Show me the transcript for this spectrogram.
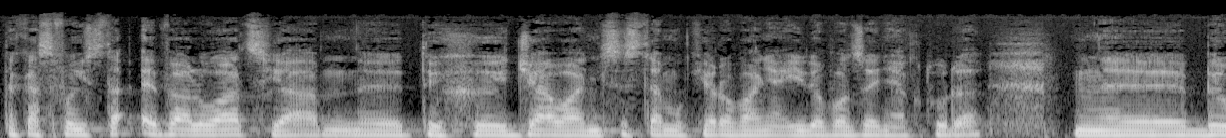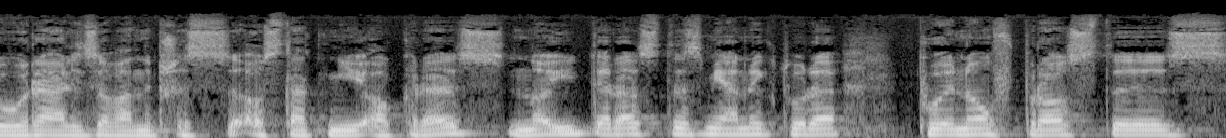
taka swoista ewaluacja tych działań systemu kierowania i dowodzenia, które były realizowane przez ostatni okres. No i teraz te zmiany, które płyną wprost y, z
